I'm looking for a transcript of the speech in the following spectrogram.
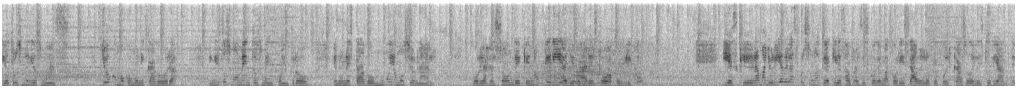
y otros medios más. Yo como comunicadora en estos momentos me encuentro en un estado muy emocional por la razón de que no quería llevar esto a público. Y es que la mayoría de las personas de aquí de San Francisco de Macorís saben lo que fue el caso del estudiante,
